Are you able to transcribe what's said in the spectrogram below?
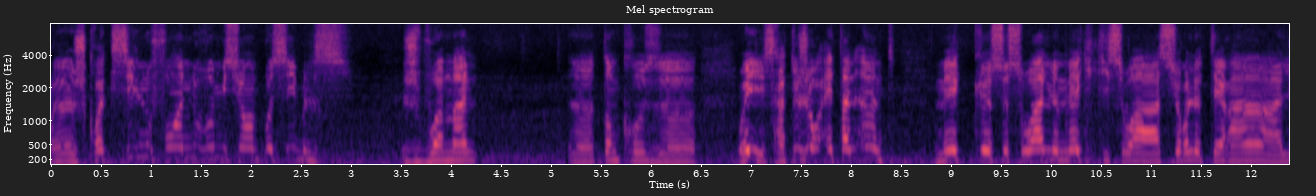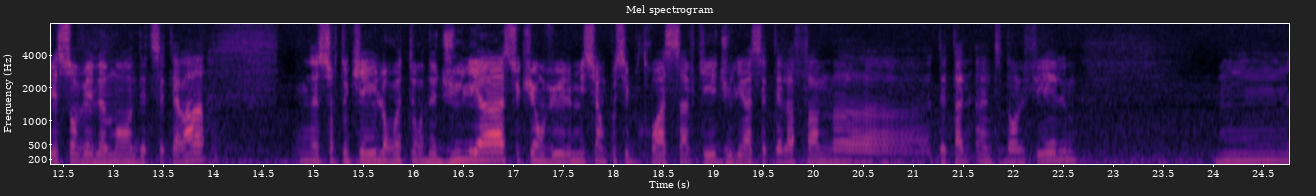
je crois que s'ils nous font un nouveau Mission Impossible, je vois mal euh, Tom Cruise. Euh, oui, il sera toujours Ethan Hunt, mais que ce soit le mec qui soit sur le terrain, à aller sauver le monde, etc. Euh, surtout qu'il y a eu le retour de Julia. Ceux qui ont vu Mission Impossible 3 savent qui est Julia. C'était la femme d'Ethan Hunt dans le film. Hmm.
